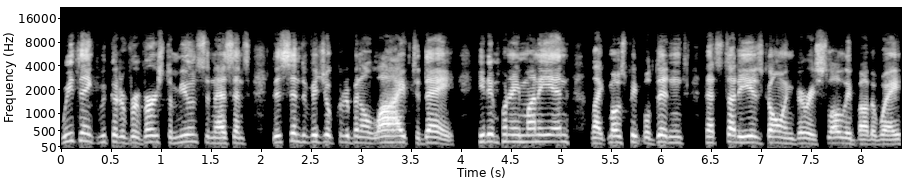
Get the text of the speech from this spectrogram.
we think we could have reversed immune senescence. This individual could have been alive today. He didn't put any money in like most people didn't. That study is going very slowly, by the way.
